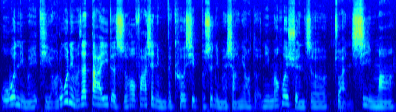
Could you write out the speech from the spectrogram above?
我问你们一题哦，如果你们在大一的时候发现你们的科系不是你们想要的，你们会选择转系吗？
